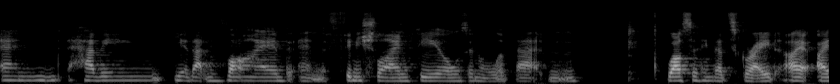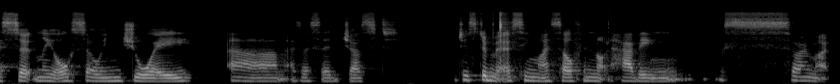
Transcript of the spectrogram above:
and having yeah that vibe and the finish line feels and all of that and whilst i think that's great i, I certainly also enjoy um, as i said just just immersing myself and not having so much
